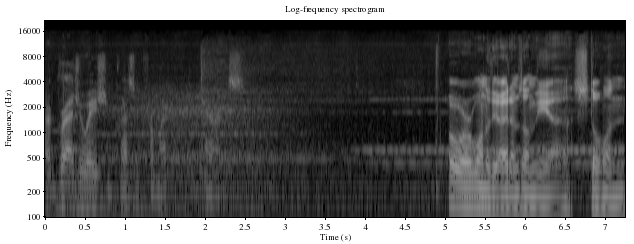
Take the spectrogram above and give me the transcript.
A graduation present from my parents. Or one of the items on the uh, stolen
